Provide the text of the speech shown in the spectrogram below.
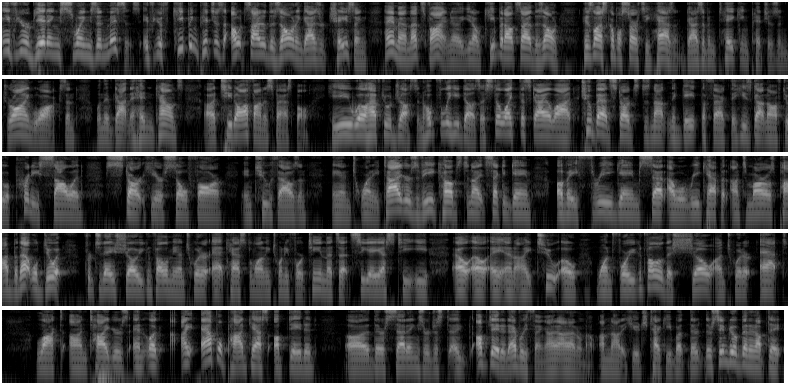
if you're getting swings and misses. If you're keeping pitches outside of the zone and guys are chasing, hey man, that's fine. Uh, you know, keep it outside of the zone. His last couple starts, he hasn't. Guys have been taking pitches and drawing walks, and when they've gotten ahead in counts, uh, teed off on his fastball. He will have to adjust, and hopefully he does. I still like this guy a lot. Two bad starts does not negate the fact that he's gotten off to a pretty solid start here so far in 2020. Tigers v Cubs tonight, second game of a three game set. I will recap it on tomorrow's pod, but that will do it for today's show. You can follow me on Twitter at Castellani2014. That's at C A S T E L L A N I 2014. You can follow the show on Twitter at Locked on Tigers. And look, I Apple Podcasts updated. Uh, their settings or just uh, updated everything. I, I don't know. I'm not a huge techie, but there, there seemed to have been an update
